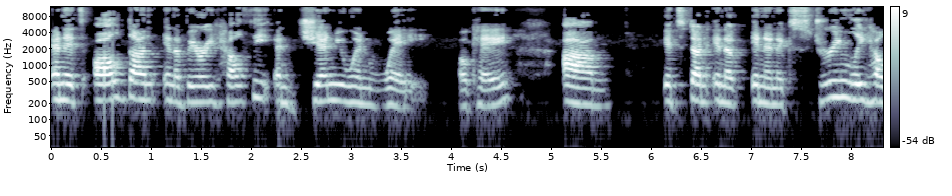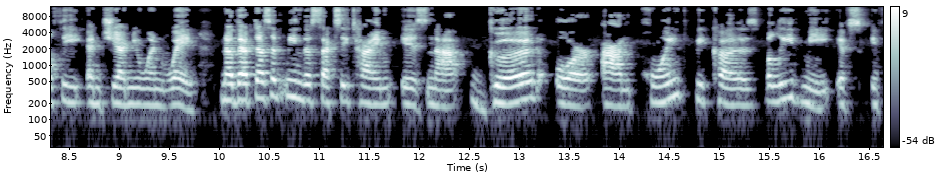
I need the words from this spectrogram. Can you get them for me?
And it's all done in a very healthy and genuine way. Okay. Um, it's done in a in an extremely healthy and genuine way. Now that doesn't mean the sexy time is not good or on point because believe me, if if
